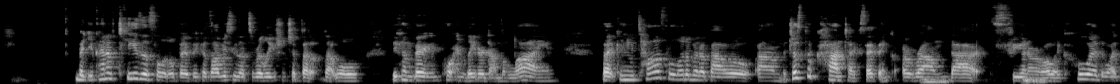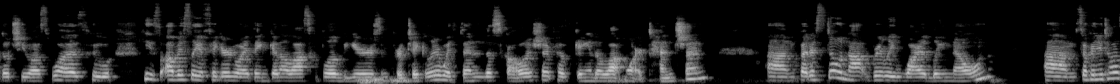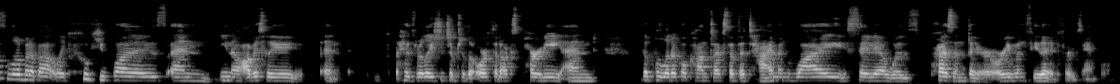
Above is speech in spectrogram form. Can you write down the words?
But you kind of tease us a little bit because obviously that's a relationship that, that will become very important later down the line. But can you tell us a little bit about um, just the context, I think, around mm-hmm. that funeral? Like who Eduardo Chivas was, who he's obviously a figure who I think in the last couple of years in particular within the scholarship has gained a lot more attention, um, but is still not really widely known. Um, so can you tell us a little bit about like who he was and, you know, obviously and his relationship to the Orthodox Party and the political context at the time and why Celia was present there or even Fidel, for example?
